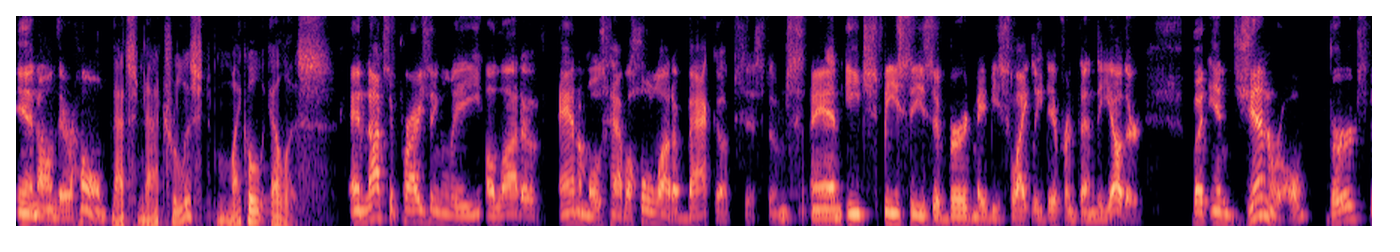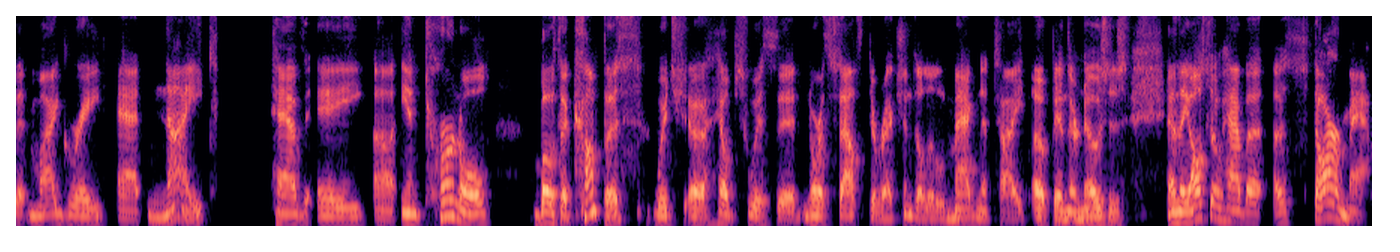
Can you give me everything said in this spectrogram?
in on their home. That's naturalist Michael Ellis. And not surprisingly, a lot of animals have a whole lot of backup systems, and each species of bird may be slightly different than the other. But in general, birds that migrate at night have a uh, internal both a compass, which uh, helps with the north south directions, a little magnetite up in their noses, and they also have a, a star map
